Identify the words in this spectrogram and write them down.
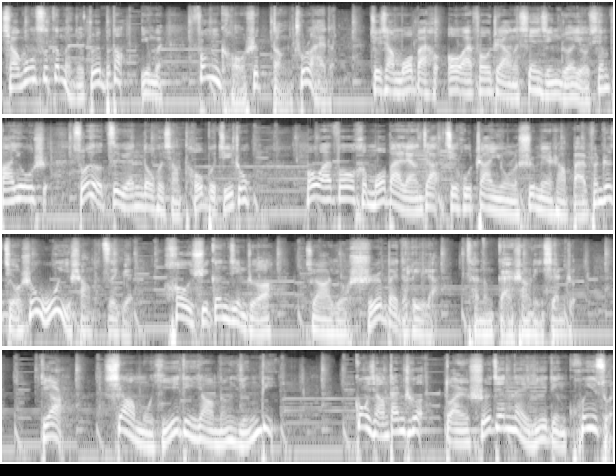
小公司根本就追不到，因为风口是等出来的。就像摩拜和 OFO 这样的先行者有先发优势，所有资源都会向头部集中。OFO 和摩拜两家几乎占用了市面上百分之九十五以上的资源，后续跟进者就要有十倍的力量才能赶上领先者。第二，项目一定要能盈利，共享单车短时间内一定亏损，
